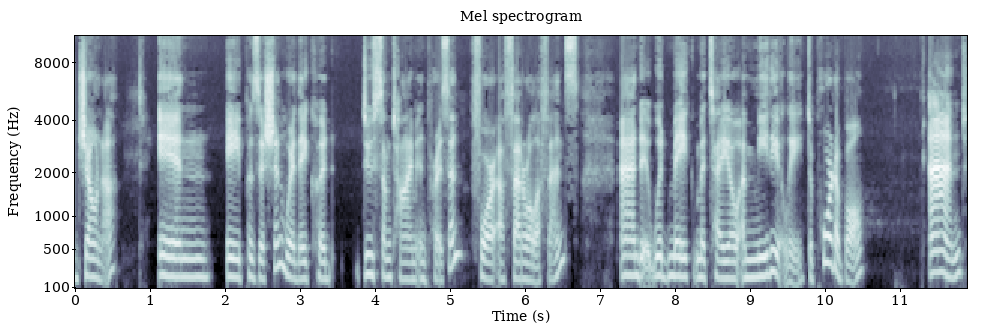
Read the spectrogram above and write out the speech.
Jonah in a position where they could do some time in prison for a federal offense. And it would make Mateo immediately deportable. And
